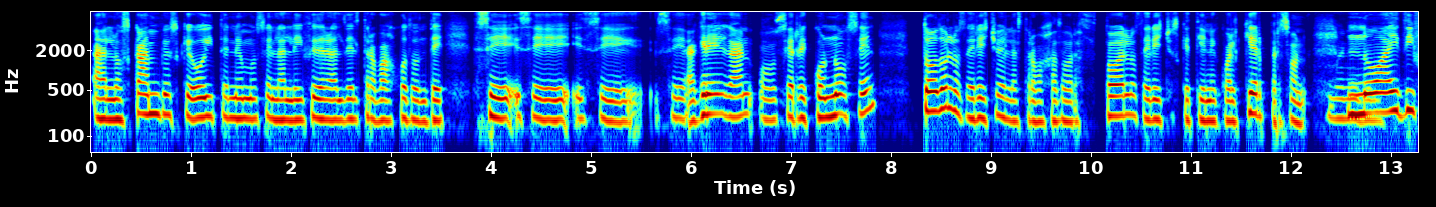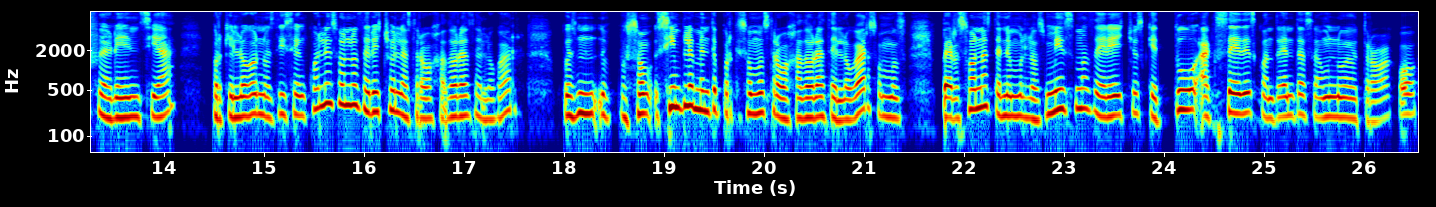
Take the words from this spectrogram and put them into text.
a los cambios que hoy tenemos en la Ley Federal del Trabajo, donde se, se, se, agregan o se reconocen todos los derechos de las trabajadoras, todos los derechos que tiene cualquier persona. No hay diferencia porque luego nos dicen, ¿cuáles son los derechos de las trabajadoras del hogar? Pues, pues simplemente porque somos trabajadoras del hogar, somos personas, tenemos los mismos derechos que tú accedes cuando entras a un nuevo trabajo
